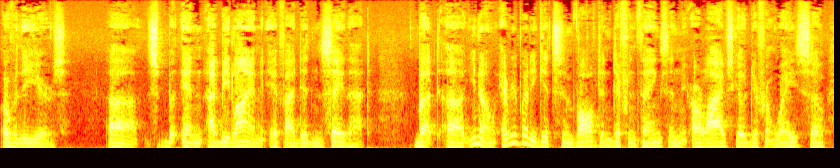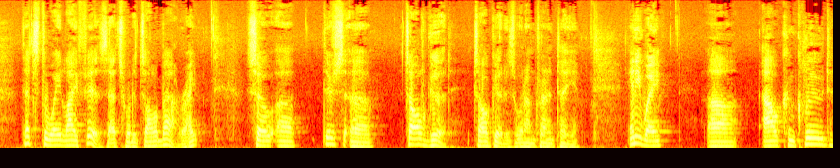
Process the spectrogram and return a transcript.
over the years, uh, and I'd be lying if I didn't say that. But uh, you know, everybody gets involved in different things, and our lives go different ways. So that's the way life is. That's what it's all about, right? So uh, there's, uh, it's all good. It's all good, is what I'm trying to tell you. Anyway, uh, I'll conclude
